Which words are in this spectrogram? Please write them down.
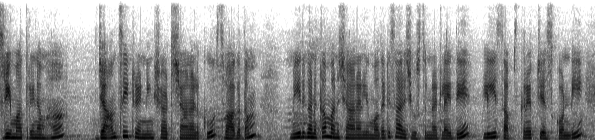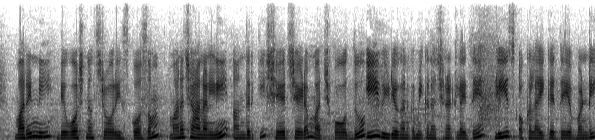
శ్రీమాత్రి నమ. ఝాన్సీ ట్రెండింగ్ షార్ట్స్ ఛానల్కు స్వాగతం. మీరు గనక మన ఛానల్ని మొదటిసారి చూస్తున్నట్లయితే ప్లీజ్ సబ్స్క్రైబ్ చేసుకోండి. మరిన్ని డివోషనల్ స్టోరీస్ కోసం మన ఛానల్ని అందరికీ షేర్ చేయడం మర్చిపోవద్దు. ఈ వీడియో కనుక మీకు నచ్చినట్లయితే ప్లీజ్ ఒక లైక్ అయితే ఇవ్వండి.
